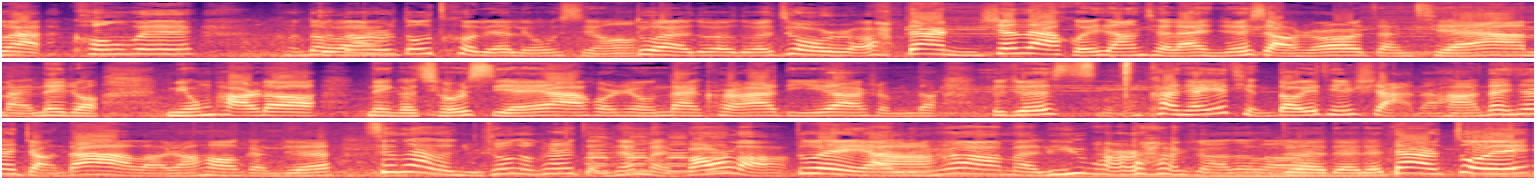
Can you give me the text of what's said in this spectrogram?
对，匡威。当当时都特别流行，对对对，就是。但是你现在回想起来，你觉得小时候攒钱啊，买那种名牌的那个球鞋呀，或者那种耐克、阿迪啊什么的，就觉得看起来也挺逗，也挺傻的哈。但你现在长大了，然后感觉现在的女生就开始攒钱买包了，对呀，买驴啊，买驴牌啊啥的了。对对对，但是作为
